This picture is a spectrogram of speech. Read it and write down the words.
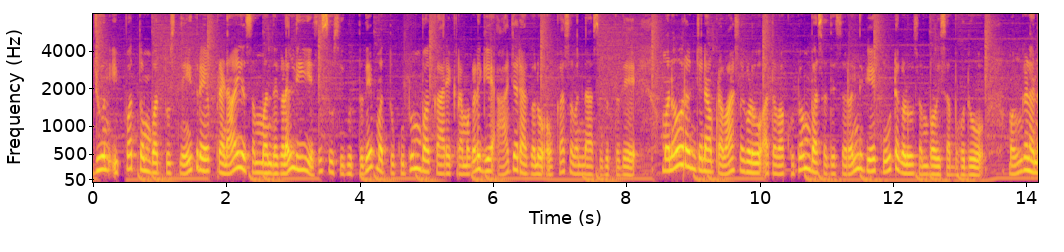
ಜೂನ್ ಇಪ್ಪತ್ತೊಂಬತ್ತು ಸ್ನೇಹಿತರೆ, ಪ್ರಣಯ ಸಂಬಂಧಗಳಲ್ಲಿ ಯಶಸ್ಸು ಸಿಗುತ್ತದೆ ಮತ್ತು ಕುಟುಂಬ ಕಾರ್ಯಕ್ರಮಗಳಿಗೆ ಹಾಜರಾಗಲು ಅವಕಾಶವನ್ನು ಸಿಗುತ್ತದೆ. ಮನೋರಂಜನಾ ಪ್ರವಾಸಗಳು ಅಥವಾ ಕುಟುಂಬ ಸದಸ್ಯರೊಂದಿಗೆ ಕೂಟಗಳು ಸಂಭವಿಸಬಹುದು. ಮಂಗಳನ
